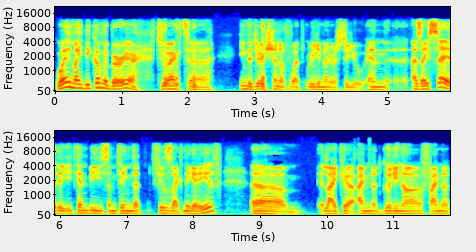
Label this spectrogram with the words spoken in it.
well, it might become a barrier to act uh, in the direction of what really matters to you. And uh, as I said, it can be something that feels like negative, um, like uh, I'm not good enough, I'm not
